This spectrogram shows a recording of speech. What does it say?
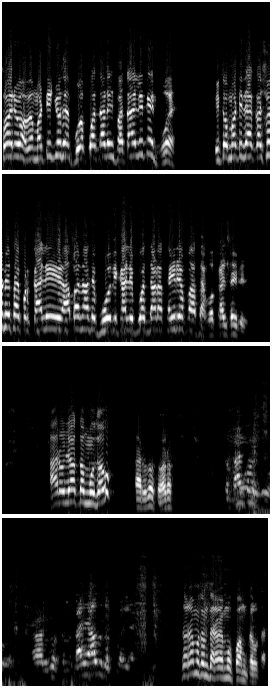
સોર્યો. હવે મટી ગયું છે ભૂવા પોતાડી બતાવી લીધી ને. હોય. ઈ તો મટી જાય કશું નહીં થાય પણ કાલે આબાના છે ભૂવાથી કાલે પોત દાડા થઈ રહ્યા પાછા. હવે કાલ થઈ રહી સારું લ્યો તો હું દઉં સારું તો થોડો તો રમો તમ તારે હવે હું કામ કરું તાર.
